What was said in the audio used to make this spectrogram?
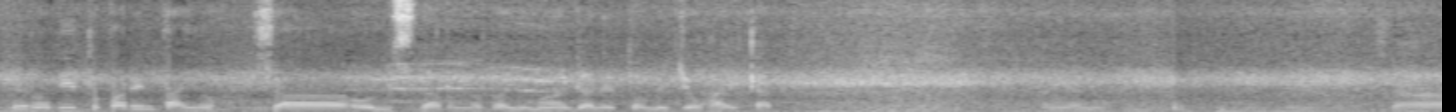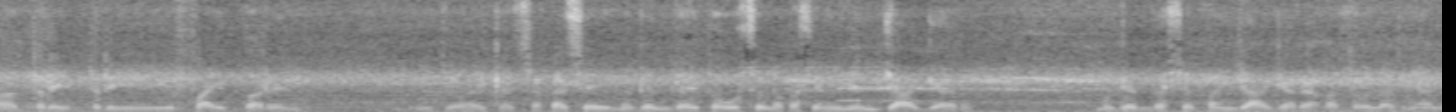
pero dito pa rin tayo sa all star na ba yung mga ganito medyo high cut. Ayan. Sa 335 pa rin medyo high cut. Siya kasi maganda ito uso na kasi ngayon jogger maganda siya pang jogger ah, katulad niyan.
